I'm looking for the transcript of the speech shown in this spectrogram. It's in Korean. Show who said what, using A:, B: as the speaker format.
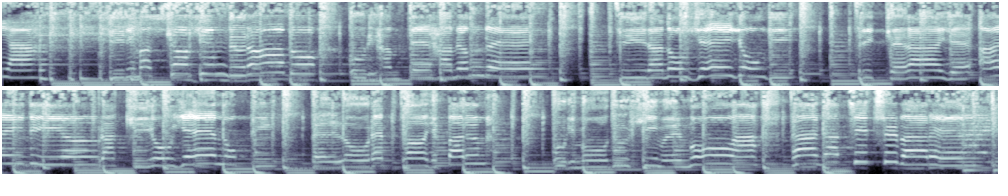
A: 말이야. 길이 막혀 힘들어도 우리 함께 하면 돼. 티라노의 용기 트리케라의 아이디어 브라키오의 높이 벨로랩터의 빠름. 우리 모두 힘을 모아 다 같이 출발해.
